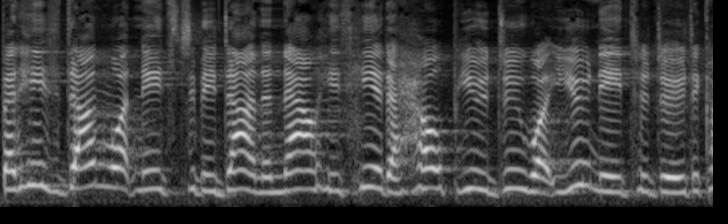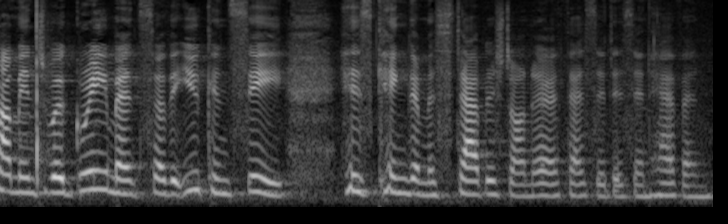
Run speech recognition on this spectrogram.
But he's done what needs to be done, and now he's here to help you do what you need to do to come into agreement so that you can see his kingdom established on earth as it is in heaven.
